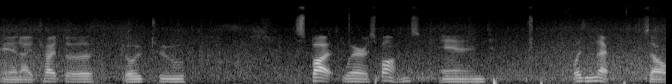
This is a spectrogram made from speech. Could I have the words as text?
and I tried to go to the spot where it spawns, and wasn't there. So,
